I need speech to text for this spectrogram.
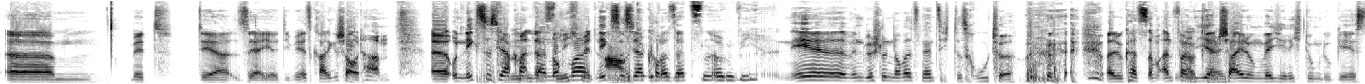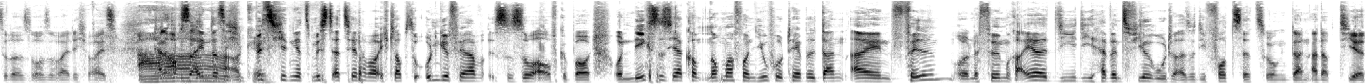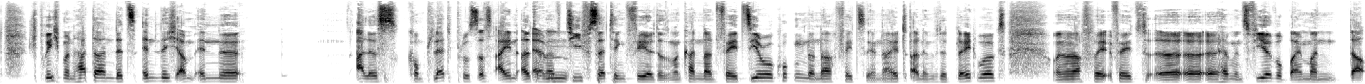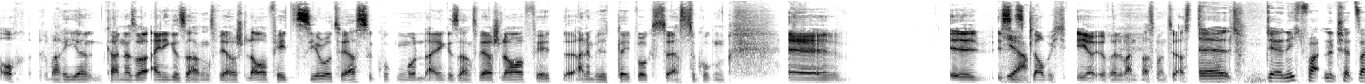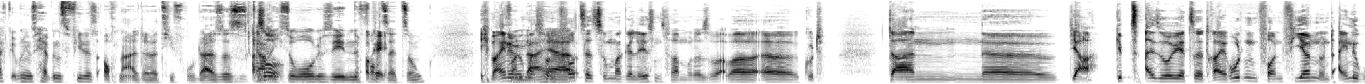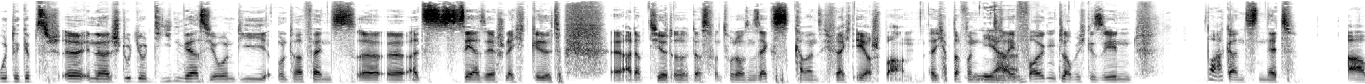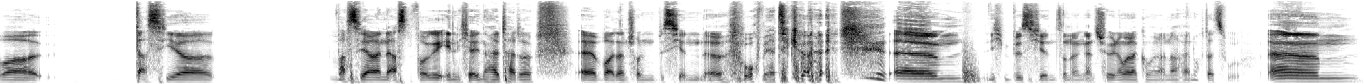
ähm, mit der Serie, die wir jetzt gerade geschaut haben. Äh, und nächstes Kann Jahr man kommt das dann nicht nochmal, mit nächstes Arc Jahr kommt, übersetzen irgendwie? nee, in Visual Novels nennt sich das Route. Weil du kannst am Anfang die Okay. Entscheidung, welche Richtung du gehst oder so, soweit ich weiß. Kann auch Ah, sein, dass ich okay. ein bisschen jetzt Mist erzählt habe, aber ich glaube, so ungefähr ist es so aufgebaut. Und nächstes Jahr kommt nochmal von UFO Table dann ein Film oder eine Filmreihe, die die Heavens Feel Route, also die Fortsetzung dann adaptiert. Sprich, man hat dann letztendlich am Ende alles komplett, plus dass ein Alternativ-Setting fehlt. Also man kann dann Fate Zero gucken, danach Fate Stay Night, Unlimited Blade Works und danach Fate, Fate äh, äh, Heavens Feel, wobei man da auch variieren kann. Also einige sagen, es wäre schlauer, Fate Zero zuerst zu gucken und einige sagen, es wäre schlauer, Fate äh, Unlimited Blade Works zuerst zu gucken. Äh, äh, ist Ja. jetzt, glaube ich, eher irrelevant, was man zuerst Äh, guckt. der nicht vorhandene Chat sagt übrigens, Heavens Feel ist auch eine Alternativroute. Also es ist gar so. nicht so gesehen eine Okay. Ich meine, Von irgendwas daher- von Fortsetzung mal gelesen zu haben oder so, aber äh, gut. Dann äh, ja, gibt's also jetzt äh, drei Routen von vieren und eine Route gibt's äh, in der Studio Dean Version, die unter Fans äh, äh, als sehr sehr schlecht gilt, äh, adaptiert. Also das von 2006 kann man sich vielleicht eher sparen. Äh, Ich habe davon Ja. drei Folgen, glaube ich, gesehen, war ganz nett, aber das hier was ja in der ersten Folge ähnlicher Inhalt hatte, äh, war dann schon ein bisschen äh, hochwertiger. ähm, nicht ein bisschen, sondern ganz schön, aber da kommen wir dann nachher noch dazu. Ähm,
